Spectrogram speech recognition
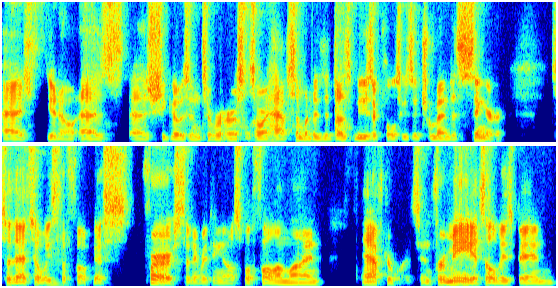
as you know as as she goes into rehearsals or i have somebody that does musicals who's a tremendous singer so that's always the focus first and everything else will fall in line afterwards and for me it's always been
